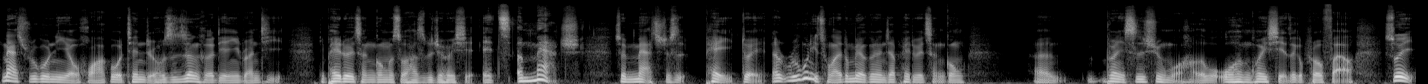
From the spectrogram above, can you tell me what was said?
match，如果你有划过 Tinder 或是任何联谊软体，你配对成功的时候，它是不是就会写 It's a match？所以 match 就是配对。那如果你从来都没有跟人家配对成功，嗯，不然你私讯我好了，我我很会写这个 profile。所以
